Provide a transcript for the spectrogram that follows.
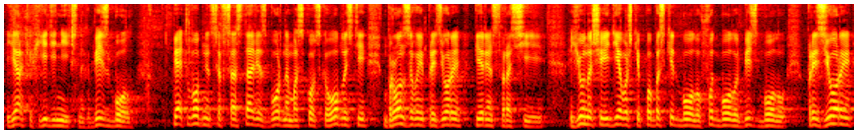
ярких единичных. Бейсбол – Пять лобниц в составе сборной Московской области, бронзовые призеры первенства России. Юноши и девушки по баскетболу, футболу, бейсболу, призеры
